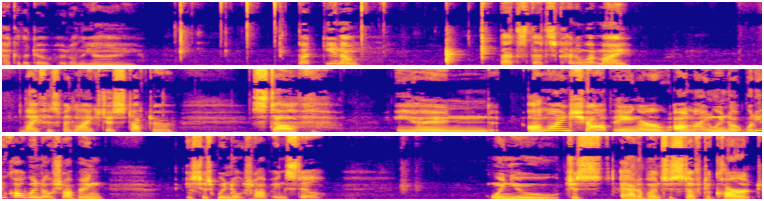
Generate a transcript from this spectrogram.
back of the doe foot on the eye. But, you know, that's that's kind of what my life has been like. Just doctor stuff and online shopping or online window. What do you call window shopping? It's just window shopping still? When you just add a bunch of stuff to cart,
